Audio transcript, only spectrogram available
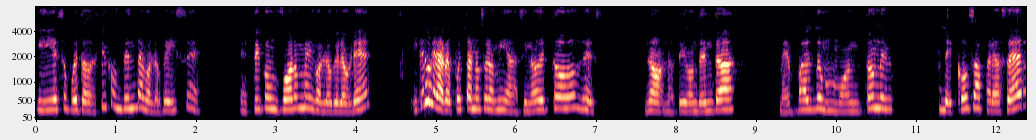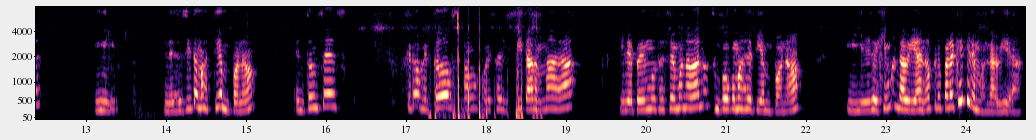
y eso fue todo. ¿Estoy contenta con lo que hice? ¿Estoy conforme con lo que logré? Y creo que la respuesta no solo mía, sino de todos es, no, no estoy contenta, me falta un montón de, de cosas para hacer y necesito más tiempo, ¿no? Entonces, creo que todos vamos por esa visita armada y le pedimos a bueno, danos un poco más de tiempo, ¿no? Y elegimos la vida, ¿no? Pero ¿para qué queremos la vida?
